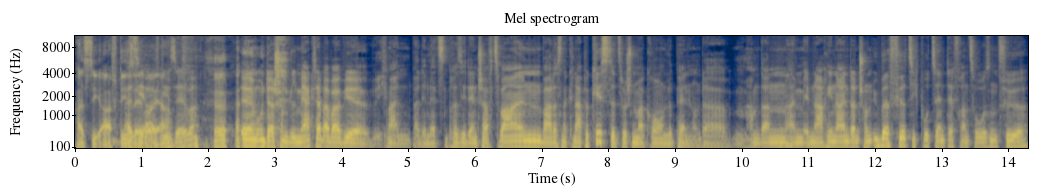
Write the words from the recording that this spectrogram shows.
Als die AfD als selber. Als die AfD ja. selber. ähm, und da schon gemerkt habe, aber wir, ich meine, bei den letzten Präsidentschaftswahlen war das eine knappe Kiste zwischen Macron und Le Pen. Und da haben dann mhm. im Nachhinein dann schon über 40 Prozent der Franzosen für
